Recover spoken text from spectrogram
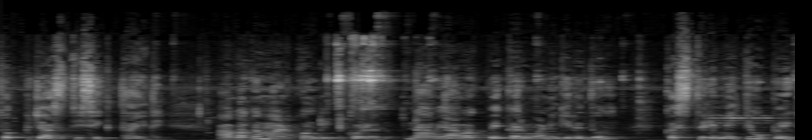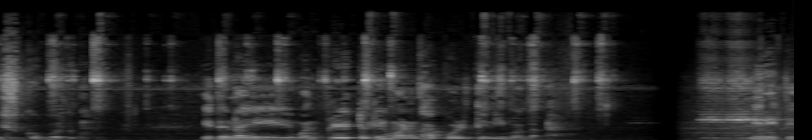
ಸೊಪ್ಪು ಜಾಸ್ತಿ ಸಿಗ್ತಾಯಿದೆ ಆವಾಗ ಮಾಡ್ಕೊಂಡು ಇಟ್ಕೊಳ್ಳೋದು. ನಾವು ಯಾವಾಗ ಬೇಕಾದ್ರೂ ಒಣಗಿರೋದು ಕಸ್ತೂರಿ ಮೆಥಿ ಉಪಯೋಗಿಸ್ಕೋಬೋದು. ಇದನ್ನು ಈ ಒಂದು ಪ್ಲೇಟಲ್ಲಿ ಒಣಗಿ ಹಾಕ್ಕೊಳ್ತೀನಿ ಇವಾಗ. ಈ ರೀತಿ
